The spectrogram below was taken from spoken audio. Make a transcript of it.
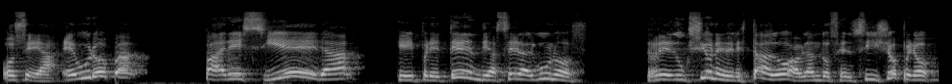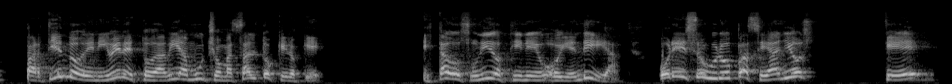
O sea, Europa pareciera que pretende hacer algunas reducciones del Estado, hablando sencillo, pero partiendo de niveles todavía mucho más altos que los que Estados Unidos tiene hoy en día. Por eso Europa hace años que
